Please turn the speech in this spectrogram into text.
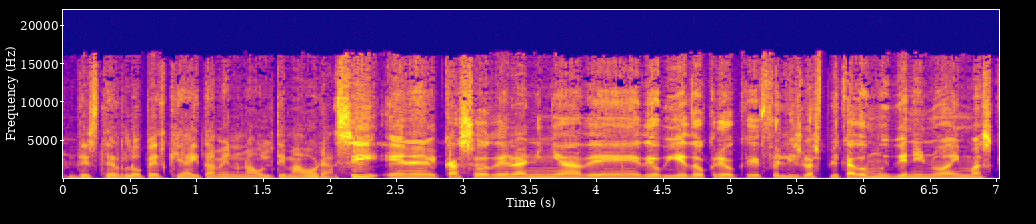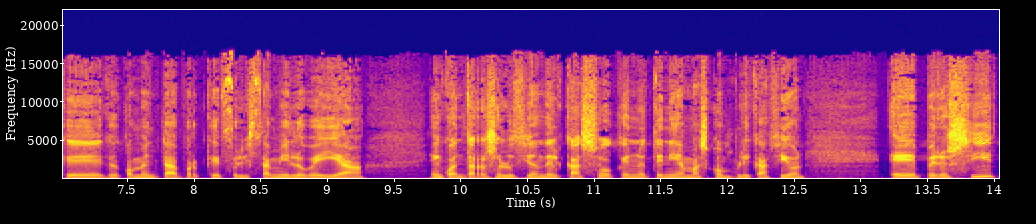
de Esther López, que hay también una última hora. Sí, en el caso de la niña de, de Oviedo creo que Félix lo ha explicado muy bien y no hay más que, que comentar porque Félix también lo veía en cuanto a resolución del caso que no tenía más complicación. Eh, pero sí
